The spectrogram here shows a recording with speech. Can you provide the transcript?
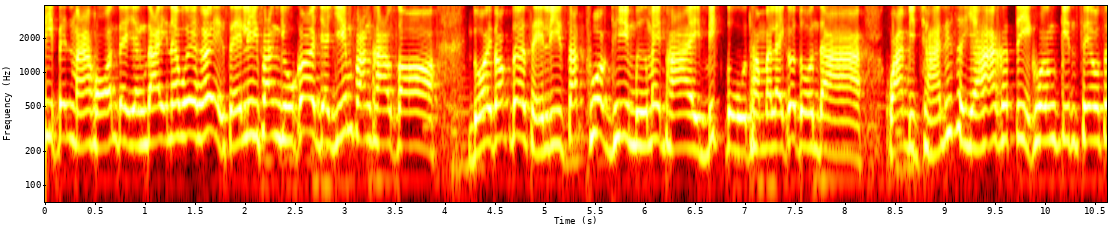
รีเป็นหมาหอนแต่อย่างใดนะเว้ยเฮ้ยเสรีฟังอยู่ก็อย่ายิ้มฟังข่าวต่อ โดยดรเสรีซัดพวกที่มือไม่พายบิ๊กตู่ทำอะไรก็โดนด่าความอิจฉาริษยาอคติคงกินเซลล์ส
